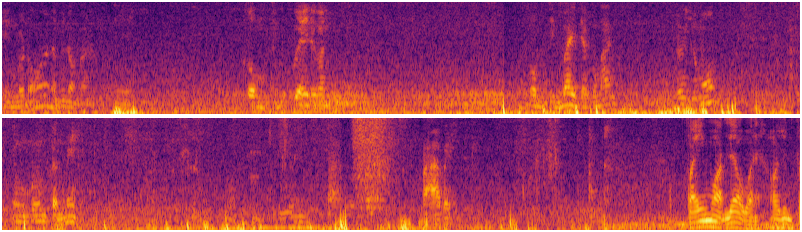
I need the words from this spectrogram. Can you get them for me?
กินบนน้อยนะพี่น้องนะนี่ต้มให้มันเปื่อยเดี๋ยวก่อนต้มจิ้มไว้เดี๋ยวประมาณครึ่งชั่วโมงต้องเบิ่งกันไหมปลาไป ไฟหมอดแล้ววะเนี่ยเอาจนไฟ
